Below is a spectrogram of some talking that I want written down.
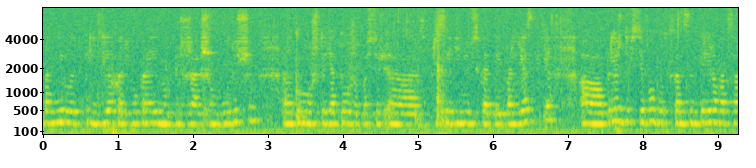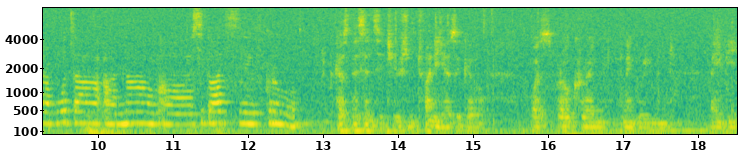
планирует приехать в Украину в ближайшем будущем. Э, Думаю, что я тоже посё- э, присоединюсь к этой поездке. А, Прежде всего будет концентрироваться работа а, на а, ситуации в Крыму. Because this institution 20 years ago was brokering an agreement, maybe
